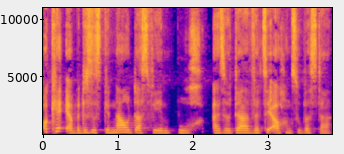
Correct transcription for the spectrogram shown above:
Okay, aber das ist genau das wie im Buch. Also da wird sie auch ein Superstar.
